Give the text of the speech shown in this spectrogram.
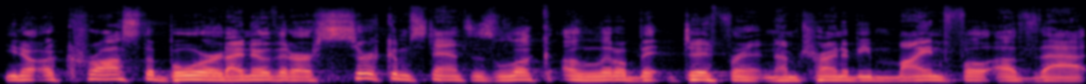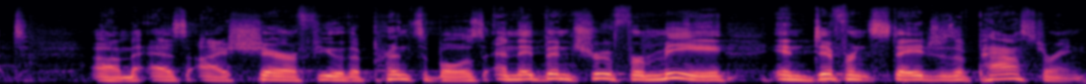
You know, across the board, I know that our circumstances look a little bit different, and I'm trying to be mindful of that um, as I share a few of the principles. And they've been true for me in different stages of pastoring.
